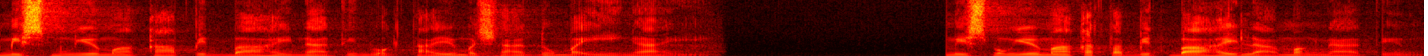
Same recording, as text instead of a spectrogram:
Mismong yung mga kapitbahay natin, huwag tayo masyadong maingay. Mismong yung mga katabit bahay lamang natin.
